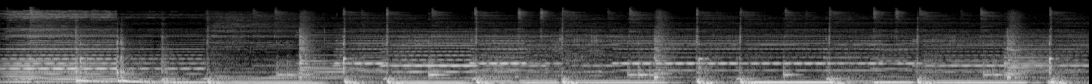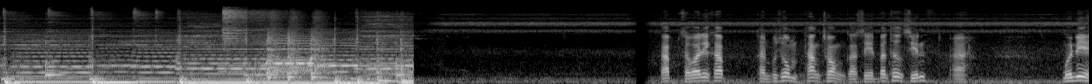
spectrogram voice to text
ครับสวัสดีครับท่านผู้ชมทางช่องเกษตรบันเทิงศิลป์อ่ามื้อนี้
